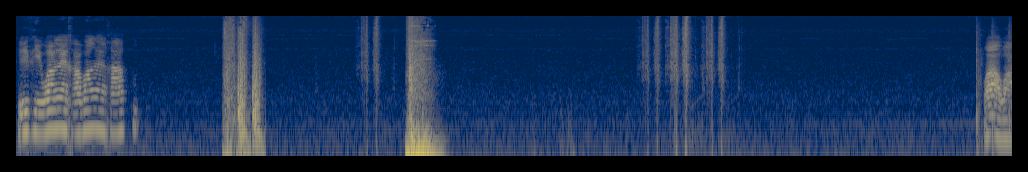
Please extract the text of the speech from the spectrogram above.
พี่พีว่าไงครับว่าไงครับ ว่าว่า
